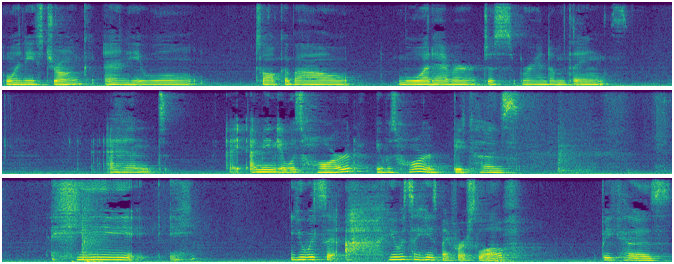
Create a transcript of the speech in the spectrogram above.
when he's drunk and he will talk about whatever, just random things. And I, I mean, it was hard. It was hard because he, he you would say ah, you would say he's my first love because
